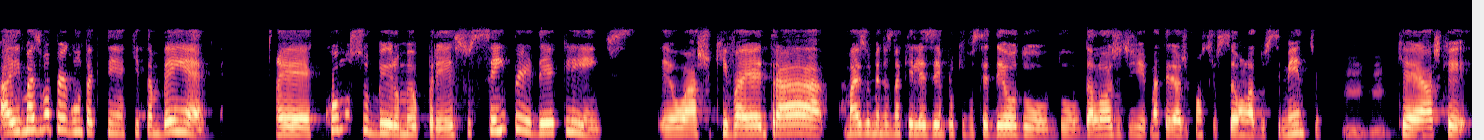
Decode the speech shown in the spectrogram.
Aí, mais uma pergunta que tem aqui também é, é, como subir o meu preço sem perder clientes? Eu acho que vai entrar mais ou menos naquele exemplo que você deu do, do da loja de material de construção lá do cimento, uhum. que é, acho que,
